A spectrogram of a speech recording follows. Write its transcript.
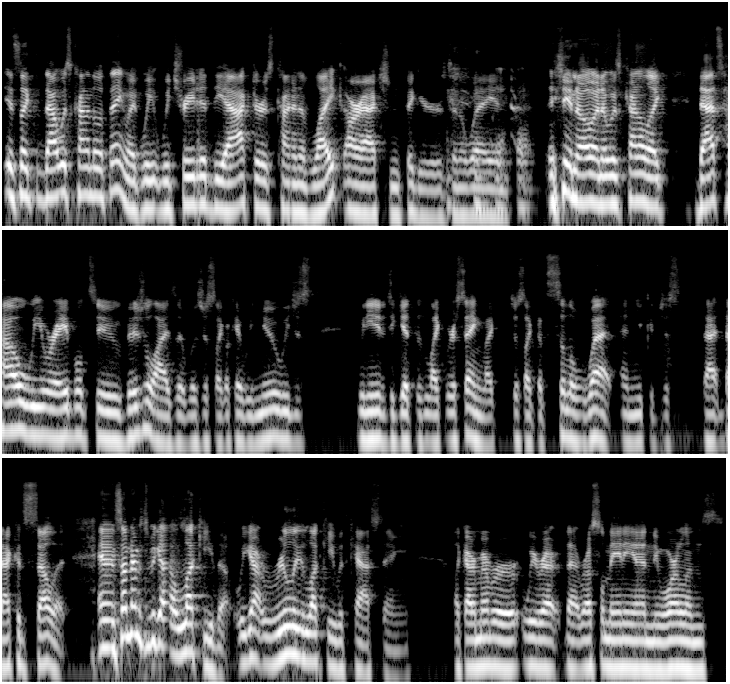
it's like that was kind of the thing. Like we we treated the actors kind of like our action figures in a way, and you know, and it was kind of like that's how we were able to visualize it. Was just like okay, we knew we just we needed to get the like we were saying like just like that silhouette, and you could just that that could sell it. And sometimes we got lucky though. We got really lucky with casting. Like I remember we were at that WrestleMania in New Orleans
